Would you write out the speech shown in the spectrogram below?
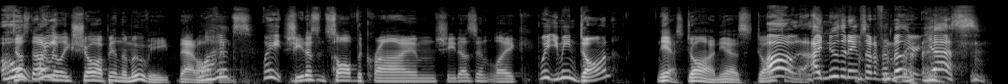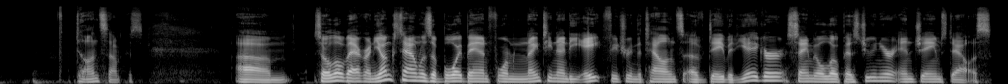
Oh, does not wait. really show up in the movie that often. Wait, She doesn't solve the crime. She doesn't like. wait, you mean Dawn? Yes, Dawn. Yes, Dawn. Oh, Summers. I knew the name sounded familiar. yes. Dawn Summers. Um, so a little background: Youngstown was a boy band formed in 1998, featuring the talents of David Yeager, Samuel Lopez Jr., and James Dallas.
